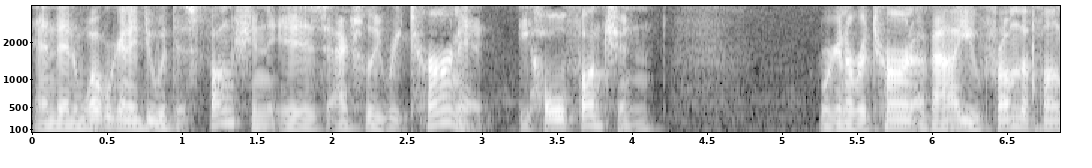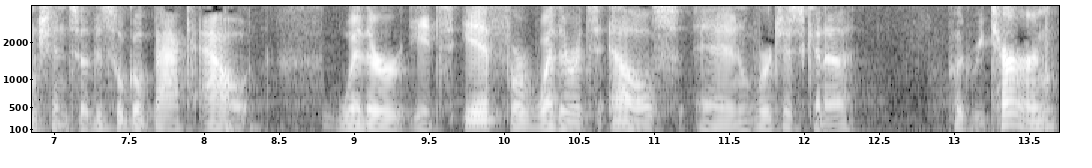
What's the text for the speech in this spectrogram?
And then what we're going to do with this function is actually return it, the whole function. We're going to return a value from the function. So this will go back out, whether it's if or whether it's else. And we're just going to put return.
